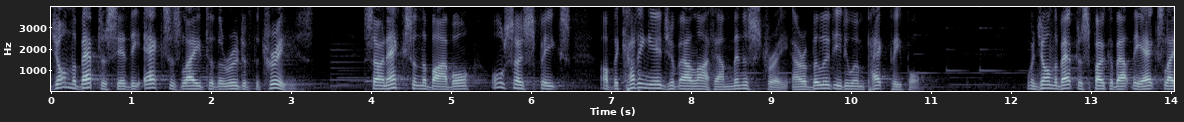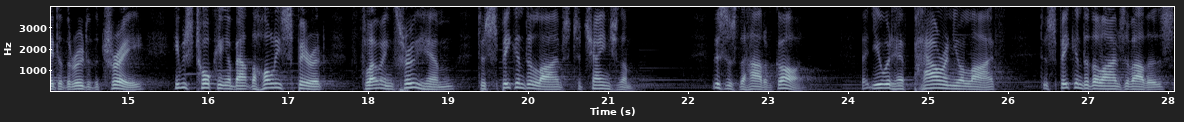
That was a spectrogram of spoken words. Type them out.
John the Baptist said the axe is laid to the root of the trees. So, an axe in the Bible also speaks of the cutting edge of our life, our ministry, our ability to impact people. When John the Baptist spoke about the axe laid to the root of the tree, he was talking about the Holy Spirit flowing through him to speak into lives to change them. This is the heart of God that you would have power in your life to speak into the lives of others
